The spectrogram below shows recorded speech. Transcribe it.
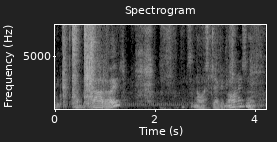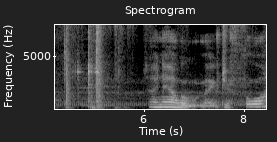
with avocado. That's a nice jagged line, isn't it? So now we'll move to four.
